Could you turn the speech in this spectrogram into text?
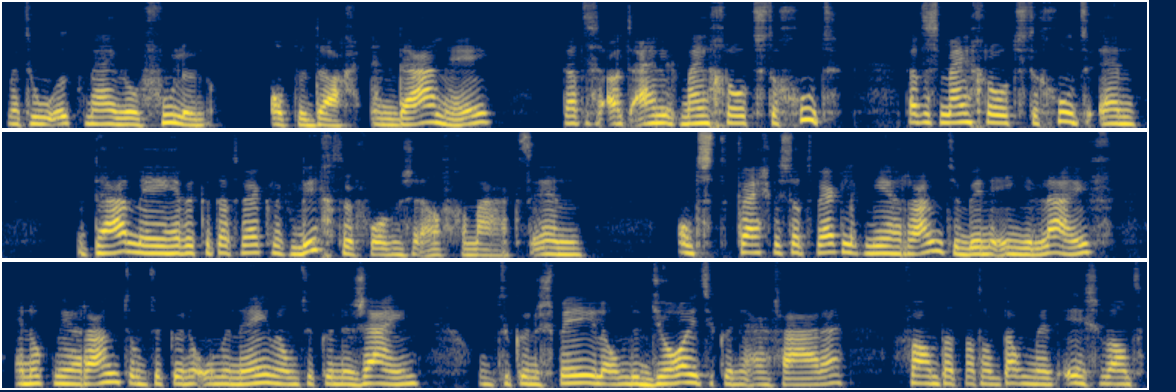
met hoe ik mij wil voelen op de dag. En daarmee, dat is uiteindelijk mijn grootste goed. Dat is mijn grootste goed. En daarmee heb ik het daadwerkelijk lichter voor mezelf gemaakt. En krijg je dus daadwerkelijk meer ruimte binnen in je lijf. En ook meer ruimte om te kunnen ondernemen, om te kunnen zijn, om te kunnen spelen, om de joy te kunnen ervaren van dat wat op dat moment is. Want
